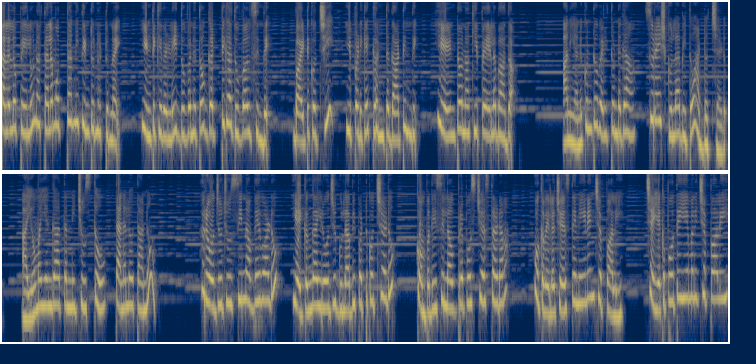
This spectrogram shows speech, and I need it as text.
తలలో పేలు నా తల మొత్తాన్ని తింటున్నట్టున్నాయి. ఇంటికి వెళ్ళి దువ్వెనతో గట్టిగా దువ్వాల్సిందే. బయటకొచ్చి ఇప్పటికే గంట దాటింది. ఏంటో నాకు ఈ పేల బాధ. అని అనుకుంటూ వెళ్తుండగా సురేష్ గులాబీతో అడ్డొచ్చాడు. అయోమయంగా అతన్ని చూస్తూ తనలో తాను రోజు చూసి నవ్వేవాడు? ఏకంగా ఈరోజు గులాబీ పట్టుకొచ్చాడు? కొంపదీసి లవ్ ప్రపోజ్ చేస్తాడా? ఒకవేళ చేస్తే నేనేం చెప్పాలి? చెయ్యకపోతే ఏమని చెప్పాలి?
